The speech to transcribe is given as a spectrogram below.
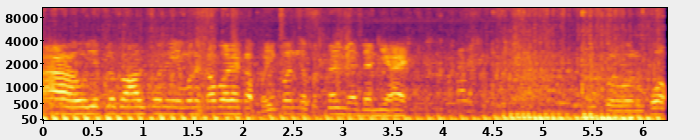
હા હું એટલે તો હાલતો નહીં, મને ખબર હે કે ભાઈબંધ ને બધા મેદાનની હાય. શું કરવાનું કહો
